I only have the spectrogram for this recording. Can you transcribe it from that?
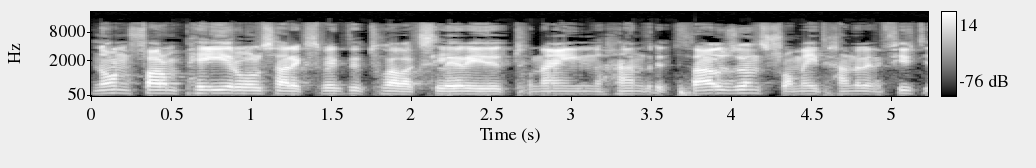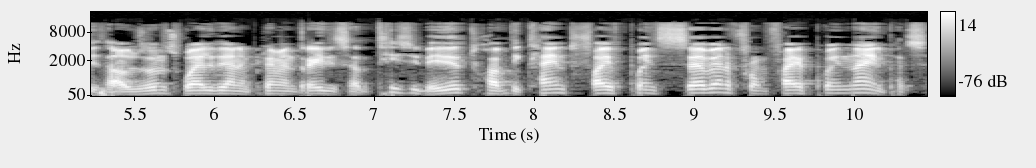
Non farm payrolls are expected to have accelerated to 900,000 from 850,000, while the unemployment rate is anticipated to have declined to 5.7 from 5.9%.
